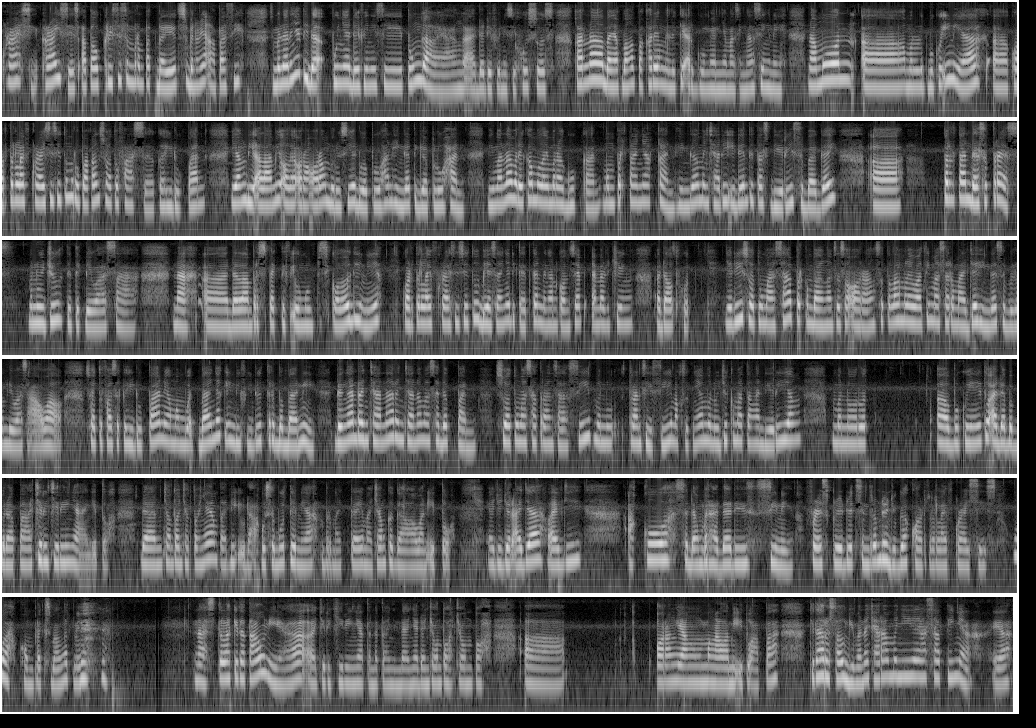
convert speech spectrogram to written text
crisis atau krisis seperempat baya itu sebenarnya apa sih? Sebenarnya tidak punya definisi tunggal ya, nggak ada definisi khusus. Karena banyak banget pakar yang memiliki argumennya masing-masing nih. Namun, uh, menurut buku ini ya, uh, quarter life crisis itu merupakan suatu fase kehidupan yang dialami oleh orang-orang berusia 20-an hingga 30-an, di mana mereka mulai meragukan, mempertanyakan, hingga mencari identitas diri sebagai sebagai uh, pertanda stres menuju titik dewasa. Nah, uh, dalam perspektif ilmu psikologi nih, quarter life crisis itu biasanya dikaitkan dengan konsep emerging adulthood, Jadi suatu masa perkembangan seseorang setelah melewati masa remaja hingga sebelum dewasa awal. Suatu fase kehidupan yang membuat banyak individu terbebani dengan rencana-rencana masa depan. Suatu masa transisi, menu, transisi maksudnya menuju kematangan diri yang menurut uh, buku ini tuh ada beberapa ciri-cirinya gitu. Dan contoh-contohnya yang tadi udah aku sebutin ya, berbagai macam kegalauan itu. Ya jujur aja lagi aku sedang berada di sini, fresh graduate syndrome dan juga quarter life crisis. Wah, kompleks banget nih. Nah, setelah kita tahu nih ya uh, ciri-cirinya, tanda tandanya dan contoh-contoh uh, orang yang mengalami itu apa, kita harus tahu gimana cara menyiasatinya, ya.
